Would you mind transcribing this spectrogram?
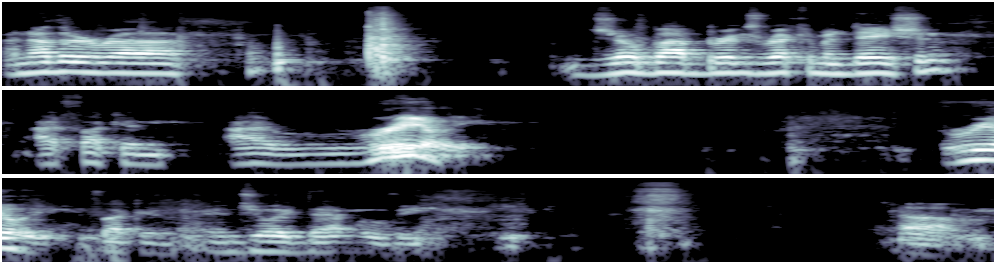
another uh, Joe Bob Briggs recommendation. I fucking, I really, really fucking enjoyed that movie. Um,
